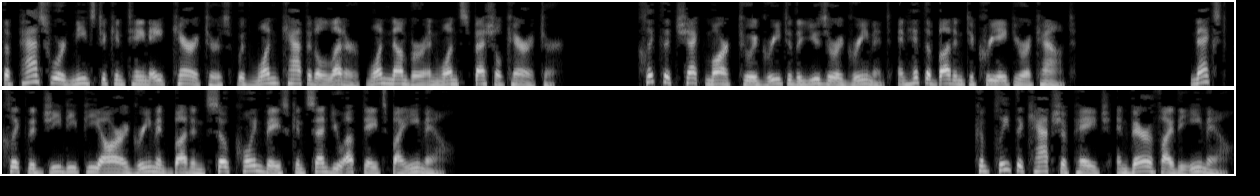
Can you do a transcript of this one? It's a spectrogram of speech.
The password needs to contain 8 characters, with one capital letter, one number and one special character. Click the check mark to agree to the user agreement, and hit the button to create your account. Next, click the GDPR agreement button so Coinbase can send you updates by email. Complete the CAPTCHA page, and verify the email.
